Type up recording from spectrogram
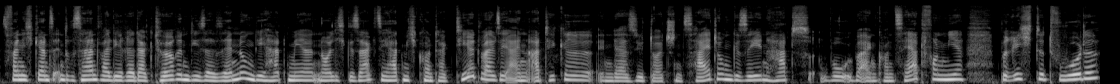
Das fand ich ganz interessant, weil die Redakteurin dieser Sendung, die hat mir neulich gesagt, sie hat mich kontaktiert, weil sie einen Artikel in der Süddeutschen Zeitung gesehen hat, wo über ein Konzert von mir berichtet wurde.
